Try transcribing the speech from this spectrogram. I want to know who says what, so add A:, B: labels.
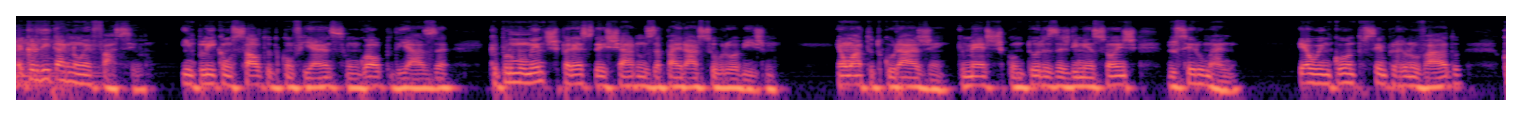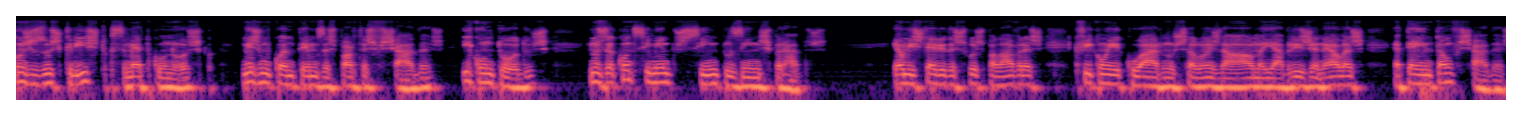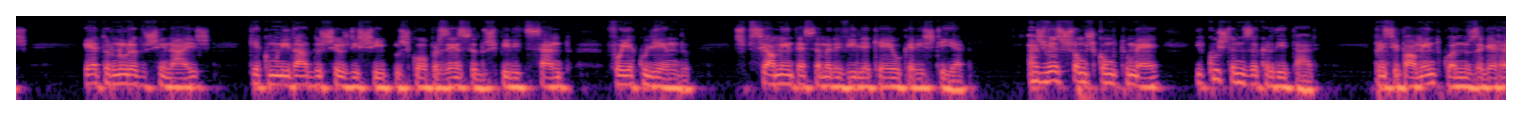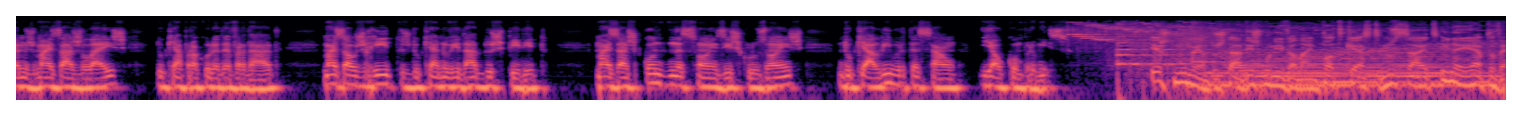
A: Acreditar não é fácil. Implica um salto de confiança, um golpe de asa, que por momentos parece deixar-nos a pairar sobre o abismo. É um ato de coragem que mexe com todas as dimensões do ser humano. É o encontro sempre renovado com Jesus Cristo que se mete conosco, mesmo quando temos as portas fechadas, e com todos, nos acontecimentos simples e inesperados. É o mistério das suas palavras que ficam a ecoar nos salões da alma e a abrir janelas até então fechadas. É a ternura dos sinais que a comunidade dos seus discípulos, com a presença do Espírito Santo, foi acolhendo, especialmente essa maravilha que é a Eucaristia. Às vezes somos como Tomé e custa-nos acreditar, principalmente quando nos agarramos mais às leis do que à procura da verdade, mais aos ritos do que à novidade do Espírito, mais às condenações e exclusões do que à libertação e ao compromisso.
B: Este momento está disponível em podcast no site e na app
